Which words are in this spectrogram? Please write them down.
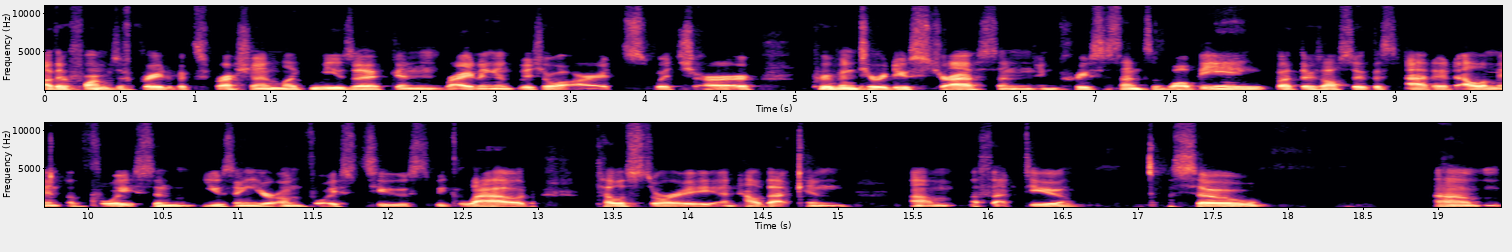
other forms of creative expression like music and writing and visual arts, which are proven to reduce stress and increase a sense of well-being. But there's also this added element of voice and using your own voice to speak loud, tell a story, and how that can um, affect you. So um,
